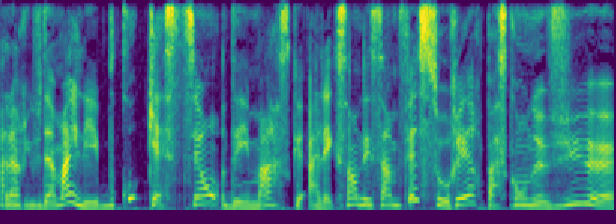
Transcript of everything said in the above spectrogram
Alors évidemment, il est beaucoup question des masques, Alexandre, et ça me fait sourire parce qu'on a vu euh,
